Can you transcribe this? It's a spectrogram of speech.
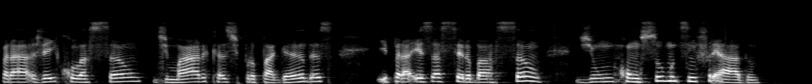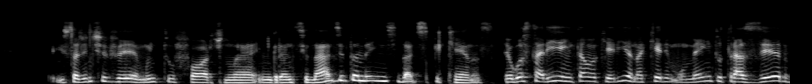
para veiculação de marcas, de propagandas e para exacerbação de um consumo desenfreado. Isso a gente vê muito forte, não é, em grandes cidades e também em cidades pequenas. Eu gostaria, então, eu queria naquele momento trazer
